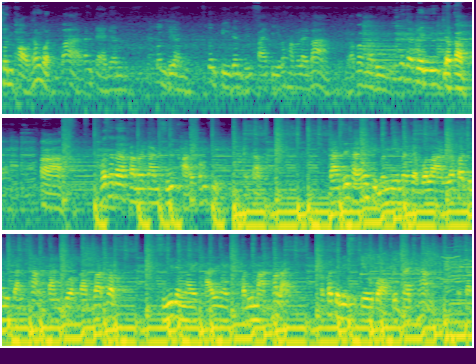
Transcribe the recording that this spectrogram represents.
ชนเผ่าทั้งหมดว่าตั้งแต่เดือนต้นเดือนต้นปีจนถึงปลายปีเขาทำอะไรบ้าง แล้วก็มาดูนี่ก็จะเป็นเกี่ยวกับอ่า วัฒนธรรมในการซื้อขายของฝิ่นนะครับ การซื้อขายของฝิ่นมันมีมาแต่โบราณ แล้วก็จะมีการช่างการตวงการวัดว่าซื้อยังไงขายยังไงปริมาณเท่าไหร่ แล้วก็จะมีสเกลบอกเป็นตาช่างนะครับ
